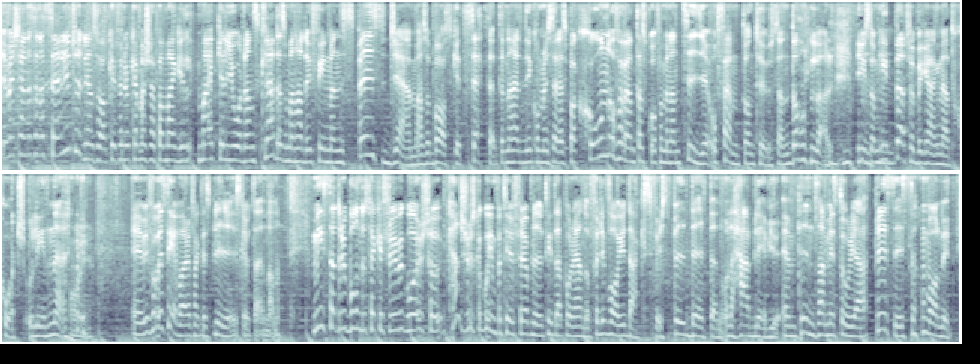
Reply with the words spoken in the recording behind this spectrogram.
Ja, men kändisarna säljer tydligen saker för nu kan man köpa Michael, Michael Jordans kläder som han hade i filmen Space Jam, alltså basketsetet. Den här den kommer att säljas på auktion och förväntas gå för mellan 10 och 15 000 dollar. Det är ju som hittat för begagnat shorts och linne. Oj. Eh, Vi får väl se vad det faktiskt blir i slutändan. Missade du Bonde söker fru igår så kanske du ska gå in på TV4 Play och titta på det ändå för det var ju dags för speeddaten och det här blev ju en pinsam historia precis som vanligt.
